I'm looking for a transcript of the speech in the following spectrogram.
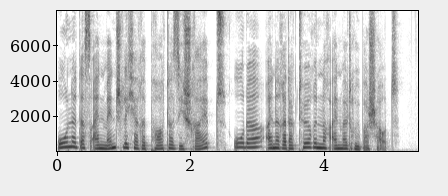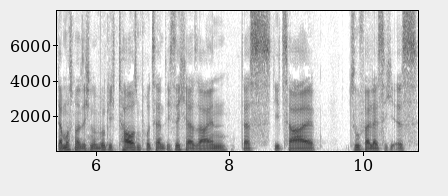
ohne dass ein menschlicher Reporter sie schreibt oder eine Redakteurin noch einmal drüber schaut. Da muss man sich nun wirklich tausendprozentig sicher sein, dass die Zahl zuverlässig ist,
